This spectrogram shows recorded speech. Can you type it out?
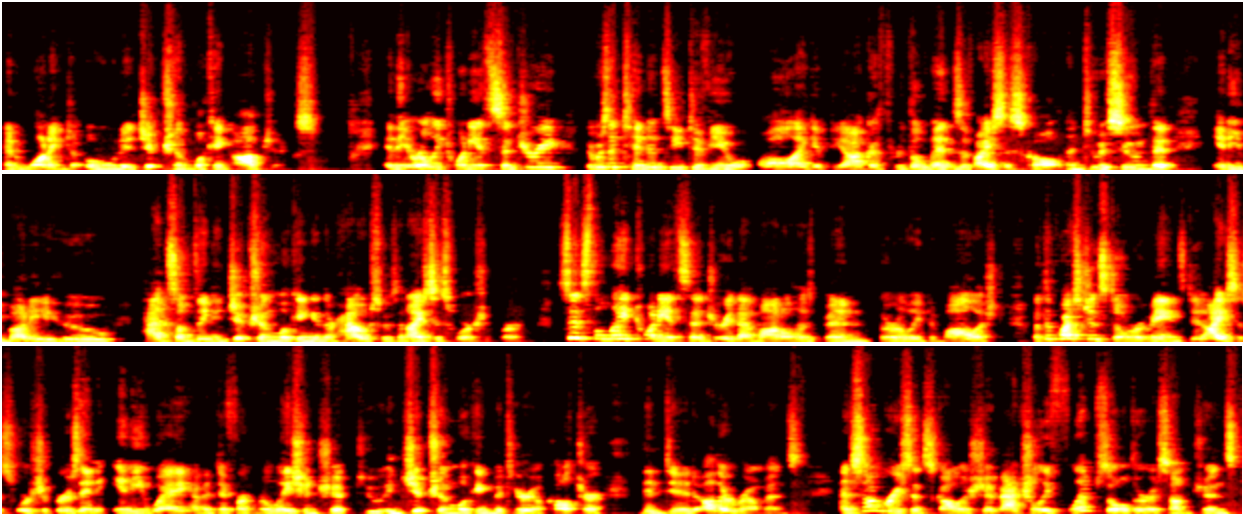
and wanting to own Egyptian-looking objects? In the early 20th century, there was a tendency to view all Aegyptiaca through the lens of Isis cult and to assume that anybody who had something Egyptian looking in their house was an Isis worshiper. Since the late 20th century, that model has been thoroughly demolished. But the question still remains did Isis worshippers in any way have a different relationship to Egyptian looking material culture than did other Romans? And some recent scholarship actually flips older assumptions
